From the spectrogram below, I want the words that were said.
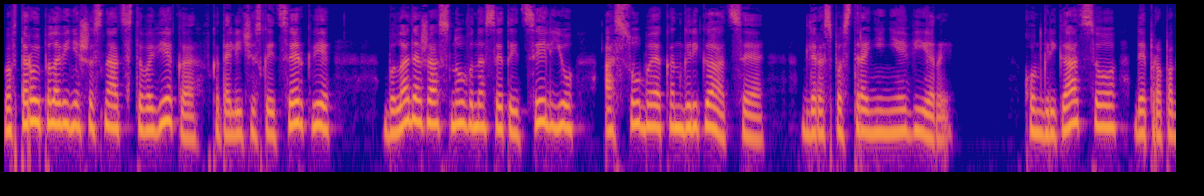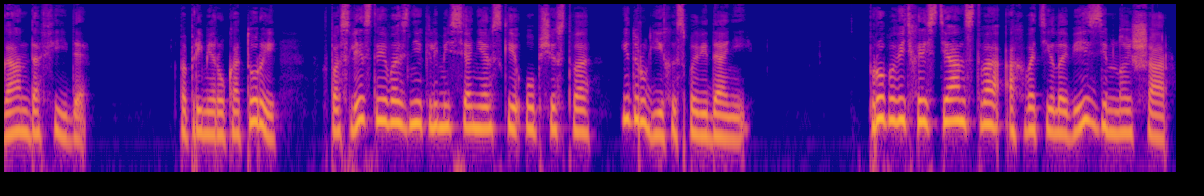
Во второй половине XVI века в католической церкви была даже основана с этой целью особая конгрегация для распространения веры – Конгрегацио де Пропаганда Фиде, по примеру которой впоследствии возникли миссионерские общества и других исповеданий. Проповедь христианства охватила весь земной шар,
